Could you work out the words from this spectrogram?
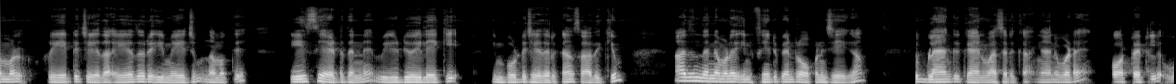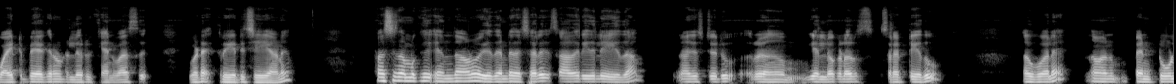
നമ്മൾ ക്രിയേറ്റ് ചെയ്ത ഏതൊരു ഇമേജും നമുക്ക് ഈസി ആയിട്ട് തന്നെ വീഡിയോയിലേക്ക് ഇമ്പോർട്ട് ചെയ്തെടുക്കാൻ സാധിക്കും. ആദ്യം തന്നെ നമ്മൾ ഇൻഫിനിറ്റ് പെയിന്റർ ഓപ്പൺ ചെയ്യുക. ബ്ലാങ്ക് ക്യാൻവാസ് എടുക്കുക. ഞാനിവിടെ പോർട്രേറ്റിൽ വൈറ്റ് ബാക്ക്ഗ്രൗണ്ടിൽ ഒരു ക്യാൻവാസ് ഇവിടെ ക്രിയേറ്റ് ചെയ്യുകയാണ് ഫസ്റ്റ് നമുക്ക് എന്താണോ എഴുതേണ്ടത് വെച്ചാൽ സാധാരണ രീതിയിൽ എഴുതാം. ഞാൻ ജസ്റ്റ് ഒരു യെല്ലോ കളർ സെലക്ട് ചെയ്തു. അതുപോലെ പെൻ ടൂൾ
